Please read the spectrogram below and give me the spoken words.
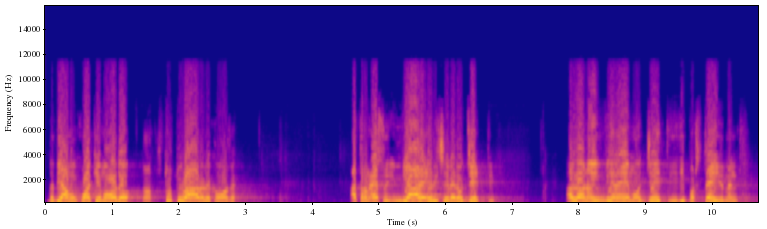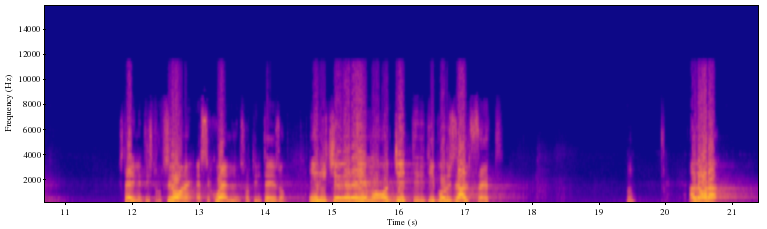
Dobbiamo in qualche modo no, strutturare le cose attraverso inviare e ricevere oggetti. Allora noi invieremo oggetti di tipo statement, statement istruzione, SQL, sottinteso, e riceveremo oggetti di tipo result set. Mm? Allora,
